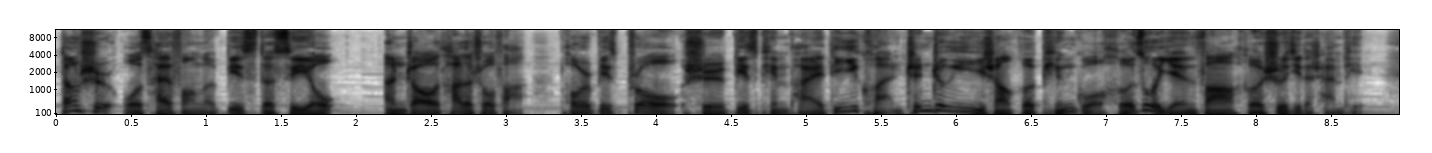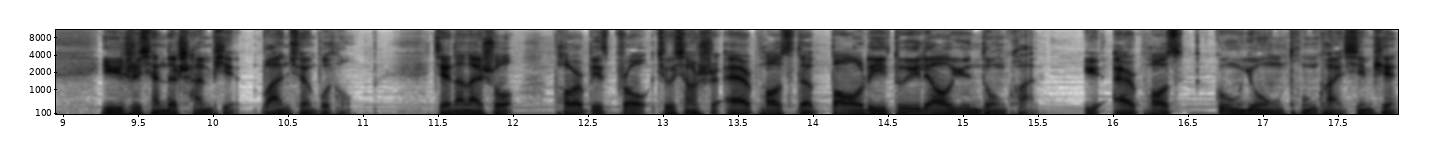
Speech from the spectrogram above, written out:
当时我采访了 Beats 的 CEO，按照他的说法，PowerBeats Pro 是 Beats 品牌第一款真正意义上和苹果合作研发和设计的产品。与之前的产品完全不同。简单来说，PowerBeats Pro 就像是 AirPods 的暴力堆料运动款，与 AirPods 共用同款芯片，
